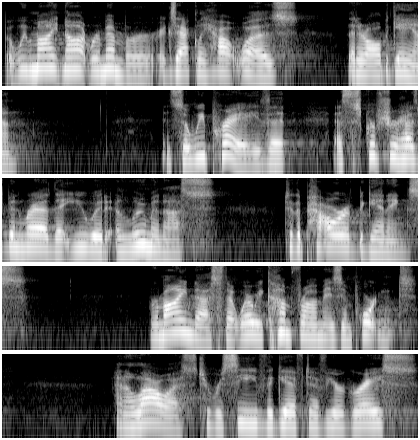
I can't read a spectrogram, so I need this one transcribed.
but we might not remember exactly how it was that it all began. And so we pray that as the scripture has been read, that you would illumine us to the power of beginnings. Remind us that where we come from is important and allow us to receive the gift of your grace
